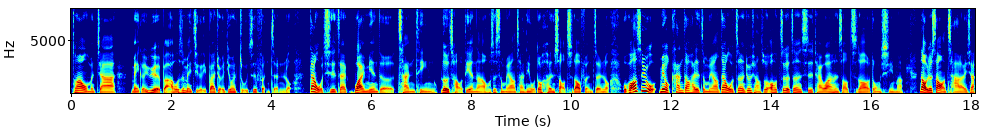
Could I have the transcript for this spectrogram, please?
通常我们家每个月吧，或是每几个礼拜就一定会煮一次粉蒸肉。但我其实，在外面的餐厅、热炒店啊，或是什么样的餐厅，我都很少吃到粉蒸肉。我不知道是因为我没有看到，还是怎么样。但我真的就想说，哦，这个真的是台湾很少吃到的东西吗？那我就上网查了一下，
